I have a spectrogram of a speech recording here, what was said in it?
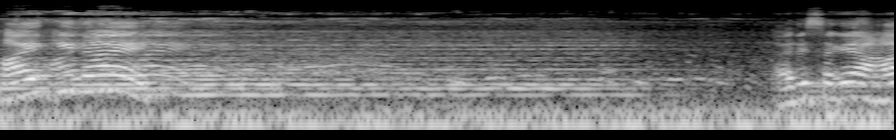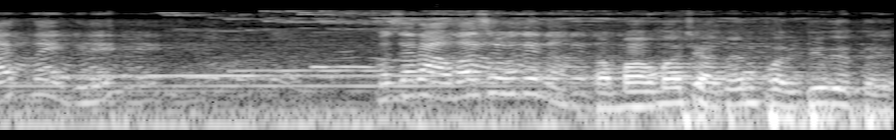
हाय की नाही? अरे सगळे आहात ना इकडे? मग जरा आवाज येऊ दे ना. हा मामाच्या हाताने पलटी देते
